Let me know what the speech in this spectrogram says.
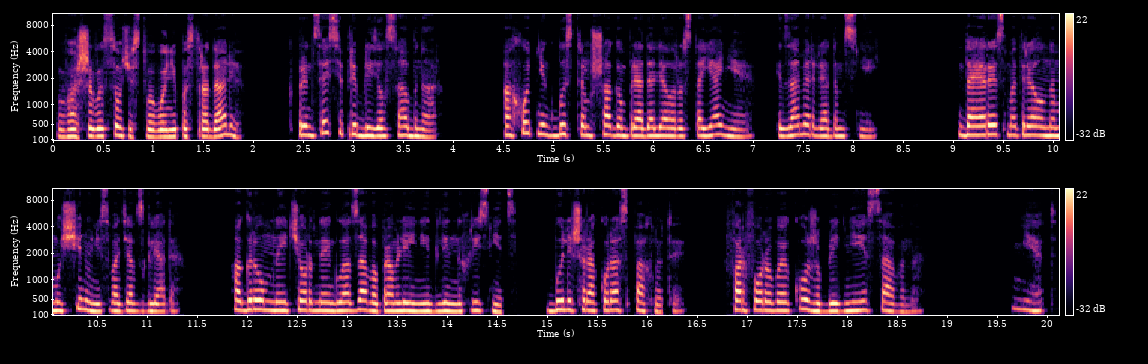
«Ваше высочество, вы не пострадали?» К принцессе приблизился Абнар. Охотник быстрым шагом преодолел расстояние и замер рядом с ней. Дайре смотрела на мужчину, не сводя взгляда. Огромные черные глаза в обрамлении длинных ресниц были широко распахнуты, фарфоровая кожа бледнее савана. «Нет».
